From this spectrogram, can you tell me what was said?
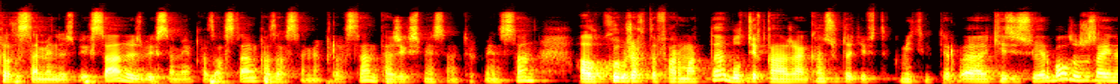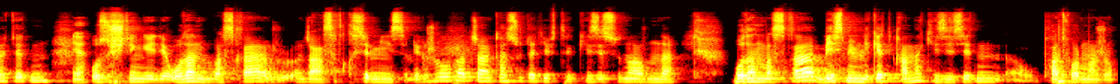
Қырғызстан мен өзбекстан өзбекстан мен қазақстан қазақстан мен қырғызстан тәжікстан түркменстан ал көп жақты форматта бұл тек қана жаңағы консультативтік митингтер ә, кездесулер болды жыл сайын өтетін. Иә. осы үш деңгейде одан басқа жаңағы сыртқы істер министрлігі жолығады жаңағы консультативтік кездесудің алдында. Одан басқа бес мемлекет қана кездесетін платформа жоқ.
